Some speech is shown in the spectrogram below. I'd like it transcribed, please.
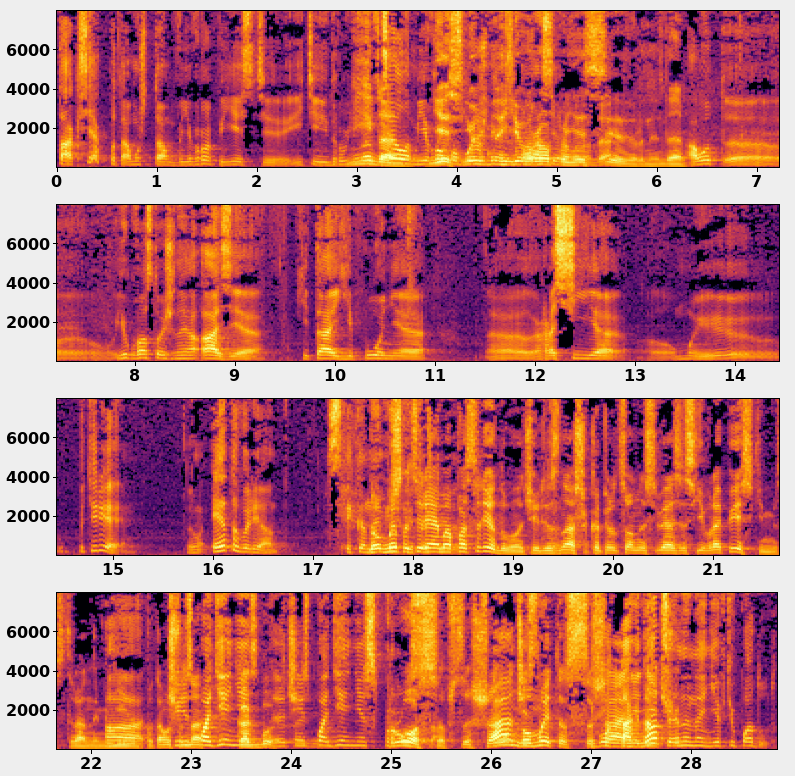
так-сяк, потому что там в Европе есть э, и те, и другие. Ну, и в да. целом Европа есть Южная Европа, есть да. Северная, да. А вот э, Юго-Восточная Азия, Китай, Япония, э, Россия э, мы потеряем. Это вариант. Но мы потеряем опосредованно через наши кооперационные связи с европейскими странами. А, потому через, что падение, как бы, э, через падение спроса, спроса в США, но мы-то с США вот тогда не цены на нефть упадут.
